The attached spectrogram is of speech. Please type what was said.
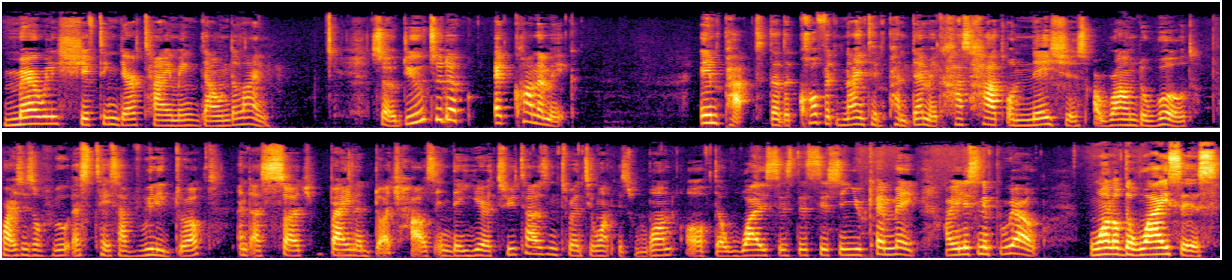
merely shifting their timing down the line. So, due to the economic impact that the COVID 19 pandemic has had on nations around the world, prices of real estate have really dropped. And as such, buying a Dutch house in the year 2021 is one of the wisest decisions you can make. Are you listening, well? One of the wisest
